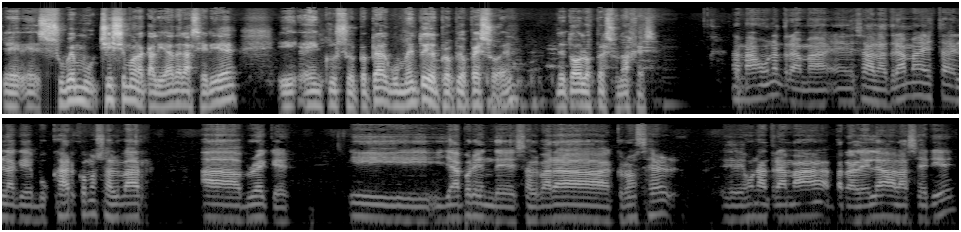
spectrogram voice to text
eh, eh, sube muchísimo la calidad de la serie e incluso el propio argumento y el propio peso ¿eh? De todos los personajes. Además, una trama, o sea, la trama esta en la que buscar cómo salvar a Breaker y, ya por ende salvar a Crosshair es una trama paralela a la serie,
